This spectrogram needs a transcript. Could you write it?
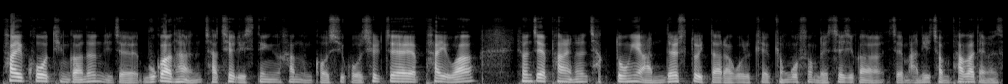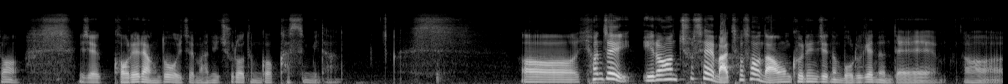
파이 코어팅과는 이제 무관한 자체 리스팅한 것이고 실제 파이와 현재 파이는 작동이 안 될 수도 있다라고 이렇게 경고성 메시지가 이제 많이 전파가 되면서 이제 거래량도 이제 많이 줄어든 것 같습니다. 어, 현재 이러한 추세에 맞춰서 나온 글인지는 모르겠는데 어,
